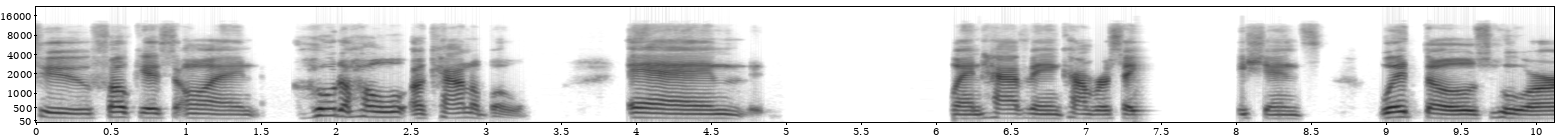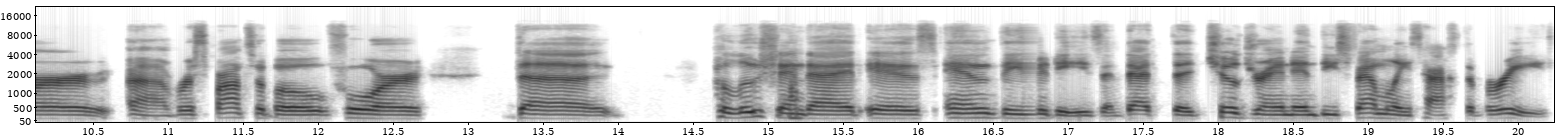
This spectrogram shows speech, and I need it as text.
to focus on who to hold accountable and when having conversations with those who are uh, responsible for the pollution that is in the cities and that the children in these families have to breathe.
